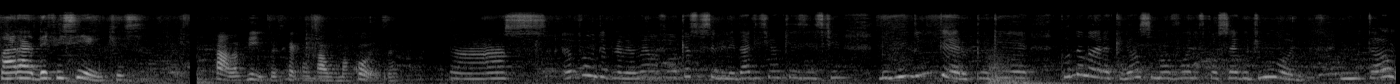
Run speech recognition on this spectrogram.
para deficientes. Fala, Vitor, você quer contar alguma coisa? Ah, eu perguntei pra minha mãe, ela falou que a acessibilidade tinha que existir no mundo inteiro, porque quando ela era criança, meu avô ele ficou cego de um olho. Então,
